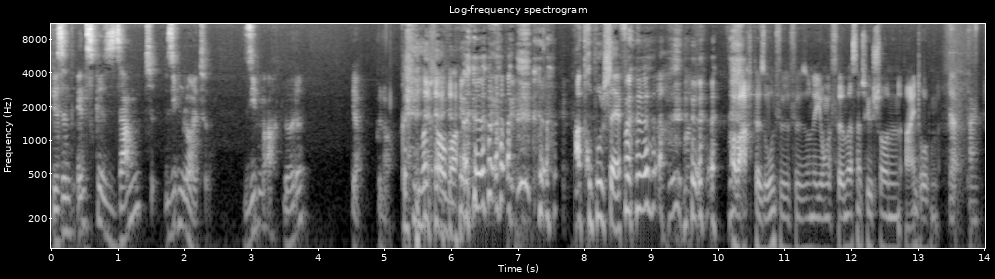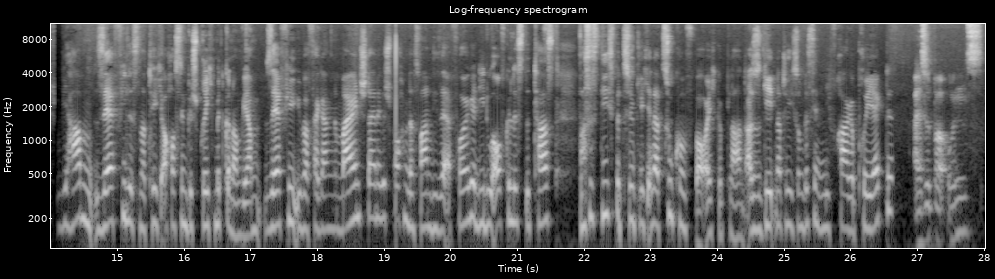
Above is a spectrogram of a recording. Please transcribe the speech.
Wir sind insgesamt sieben Leute. Sieben, acht Leute. Ja, genau. Recht überschaubar. Apropos Chef. Aber acht Personen für, für so eine junge Firma ist natürlich schon beeindruckend. Ja, danke. Wir haben sehr vieles natürlich auch aus dem Gespräch mitgenommen. Wir haben sehr viel über vergangene Meilensteine gesprochen. Das waren diese Erfolge, die du aufgelistet hast. Was ist diesbezüglich in der Zukunft bei euch geplant? Also es geht natürlich so ein bisschen in die Frage Projekte. Also bei uns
